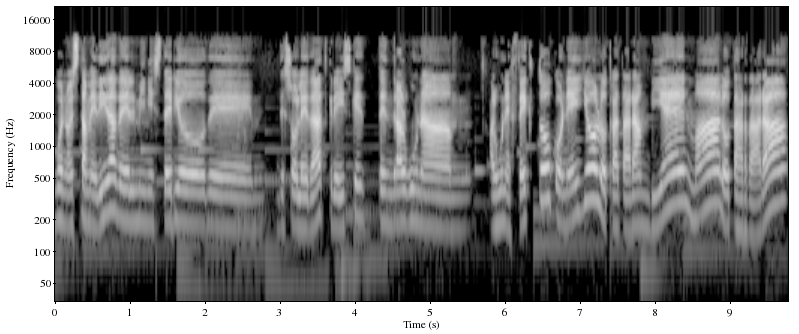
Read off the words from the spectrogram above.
bueno, esta medida del Ministerio de, de Soledad? ¿Creéis que tendrá alguna algún efecto con ello? ¿Lo tratarán bien, mal o tardará?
